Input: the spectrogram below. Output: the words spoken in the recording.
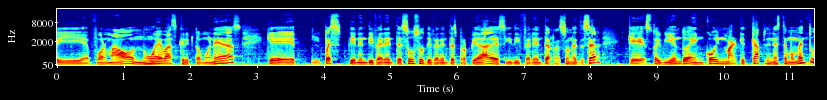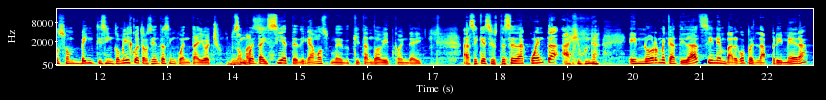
y formado nuevas criptomonedas que pues tienen diferentes usos, diferentes propiedades y diferentes razones de ser que estoy viendo en CoinMarketCap en este momento son 25.458, no 57 digamos, quitando a Bitcoin de ahí. Así que si usted se da cuenta hay una enorme cantidad, sin embargo, pues la primera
